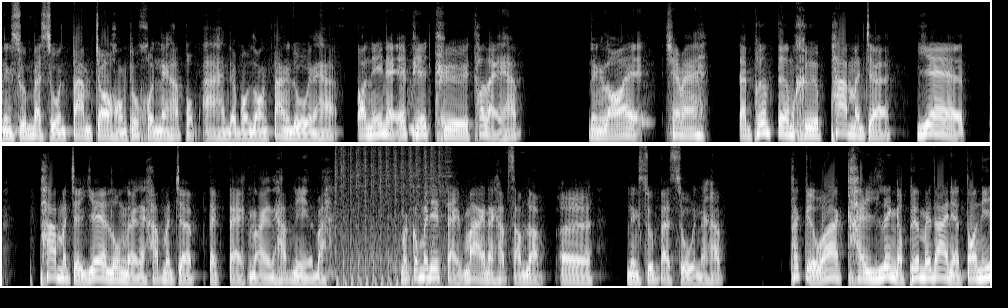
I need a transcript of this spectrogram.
1080 ตามจอของทุกคนนะครับผม อะเดี๋ยวผมลองตั้งดูนะฮะ ตอนนี้เนี่ย FPS คือเท่าไหร่ครับ 100 ใช่ไหม แต่เพิ่มเติมคือภาพมันจะแย่ ภาพมันจะแย่ลงหน่อยนะครับ มันจะแตกๆหน่อยนะครับ นี่เห็นปะมันก็ไม่ได้แตกมากนะครับสำหรับเอ่อ1080 นะครับ ถ้าเกิดว่าใครเล่นกับเพื่อนไม่ได้เนี่ย ตอนนี้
